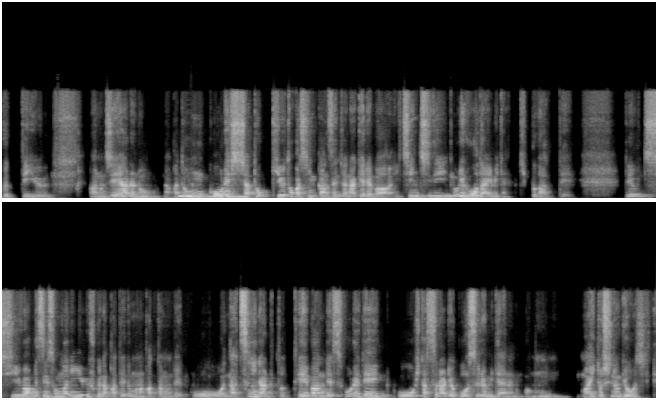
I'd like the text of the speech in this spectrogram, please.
符っていう、あの JR のなんか鈍行列車、特急とか新幹線じゃなければ、1日に乗り放題みたいな切符があって、で、うちは別にそんなに裕福な家庭でもなかったので、こう、夏になると定番で、それで、こう、ひたすら旅行するみたいなのがもう、毎年の行事で。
